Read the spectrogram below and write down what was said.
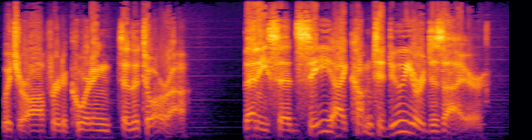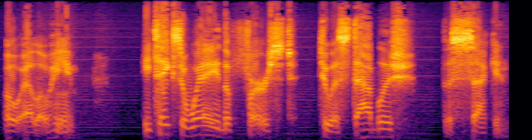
which are offered according to the Torah. Then he said, See, I come to do your desire, O Elohim. He takes away the first to establish the second.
